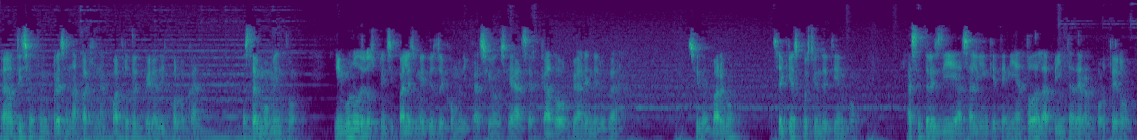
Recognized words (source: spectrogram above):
la noticia fue impresa en la página 4 del periódico local. Hasta el momento, ninguno de los principales medios de comunicación se ha acercado a hurgar en el lugar. Sin embargo, sé que es cuestión de tiempo. Hace tres días alguien que tenía toda la pinta de reportero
